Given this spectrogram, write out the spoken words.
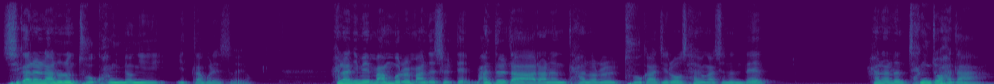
시간을 나누는 두 광명이 있다고 그랬어요. 하나님이 만물을 만드실 때 만들다라는 단어를 두 가지로 사용하시는데 하나는 창조하다.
